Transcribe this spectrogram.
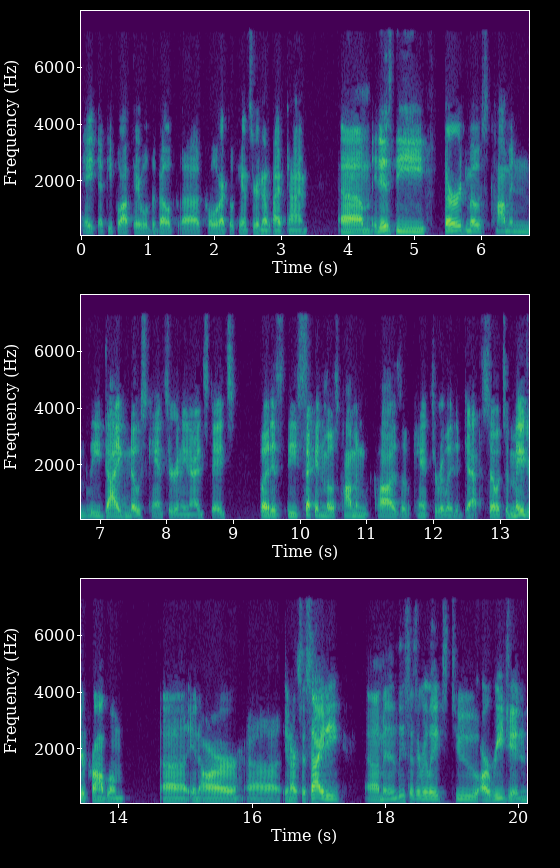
pay, uh, people out there will develop uh, colorectal cancer in their lifetime. Um, it is the third most commonly diagnosed cancer in the United States, but it's the second most common cause of cancer-related death. So it's a major problem in our in our society, um, and at least as it relates to our region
